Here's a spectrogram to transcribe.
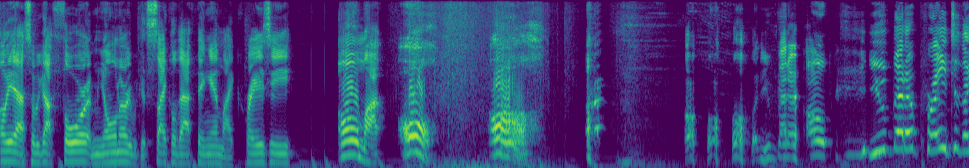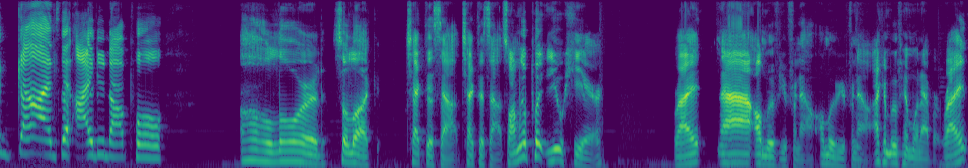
Oh yeah, so we got Thor and Mjolnir. We could cycle that thing in like crazy. Oh my, oh, oh. oh, you better hope, you better pray to the gods that I do not pull. Oh Lord. So look, check this out, check this out. So I'm gonna put you here, right? Nah, I'll move you for now. I'll move you for now. I can move him whenever, right?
